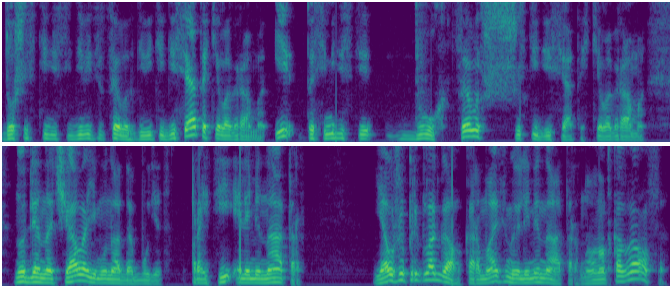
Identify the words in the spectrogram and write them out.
до 69,9 кг и до 72,6 кг. Но для начала ему надо будет пройти элиминатор. Я уже предлагал Кармазину элиминатор, но он отказался.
